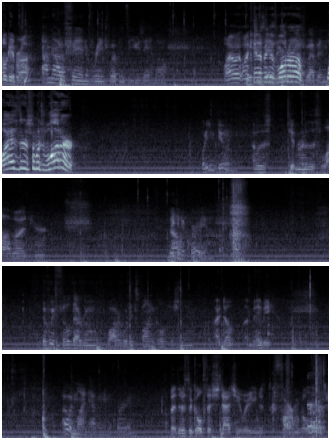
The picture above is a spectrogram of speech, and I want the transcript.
Okay, brah. I'm not a fan of ranged weapons that use ammo. Why, why, why can't I pick this water up? weapon. Why is there so much water? What are you doing? I was getting rid of this lava in here. Make an aquarium. If we filled that room with water, would it spawn goldfish in there? I don't. Uh, maybe. I wouldn't mind having an aquarium. But there's the goldfish statue where you can just farm goldfish.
